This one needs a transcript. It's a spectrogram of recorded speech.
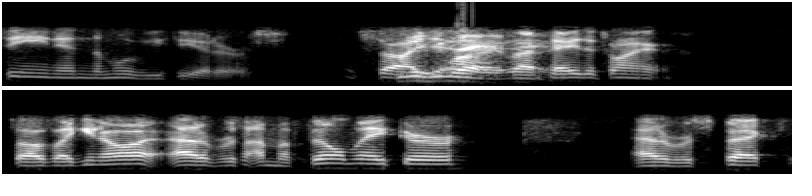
seen in the movie theaters. So I did. Right, right. I paid the twenty. So I was like, you know what? Out of I'm a filmmaker, out of respect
